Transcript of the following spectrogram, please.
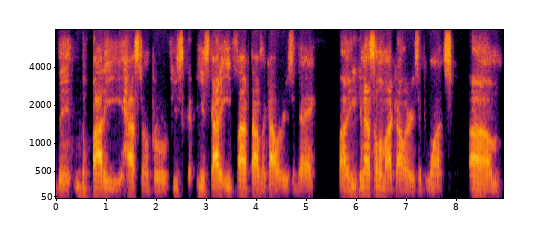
the the body has to improve. He's he's got to eat five thousand calories a day. Uh, he can have some of my calories if he wants. Um,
